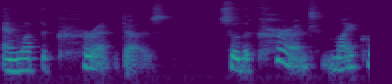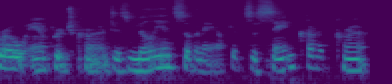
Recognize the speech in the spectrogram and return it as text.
and what the current does. So the current, micro amperage current, is millions of an amp. It's the same kind of current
